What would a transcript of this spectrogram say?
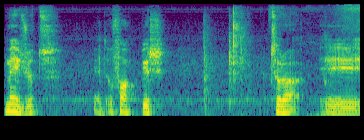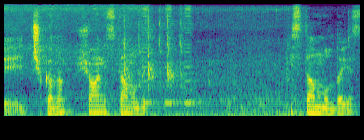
mevcut. Evet ufak bir tura e, çıkalım. Şu an İstanbul'da İstanbul'dayız.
